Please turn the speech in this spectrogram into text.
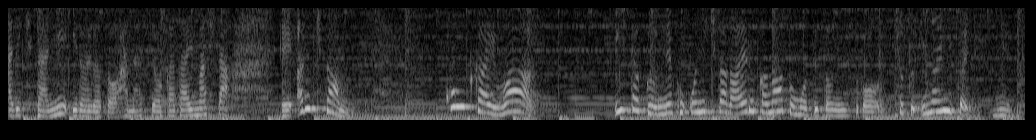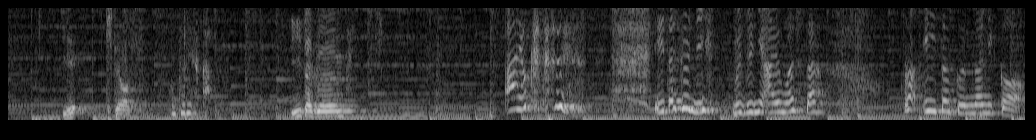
有木さんにいろいろとお話を伺いました、えー、有木さん今回は飯田君ねここに来たら会えるかなと思ってたんですがちょっといないみたいですね。いえ来てます。本当ですか？飯田君、はい、あよかったです。飯田君に無事に会えましたあ飯田君何か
